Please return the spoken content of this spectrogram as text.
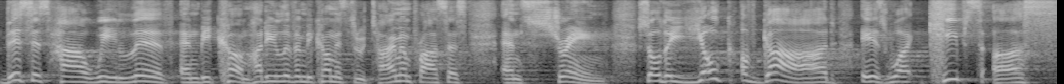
This is how we live and become. How do you live and become? It's through time and process and strain. So the yoke of God is what keeps us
